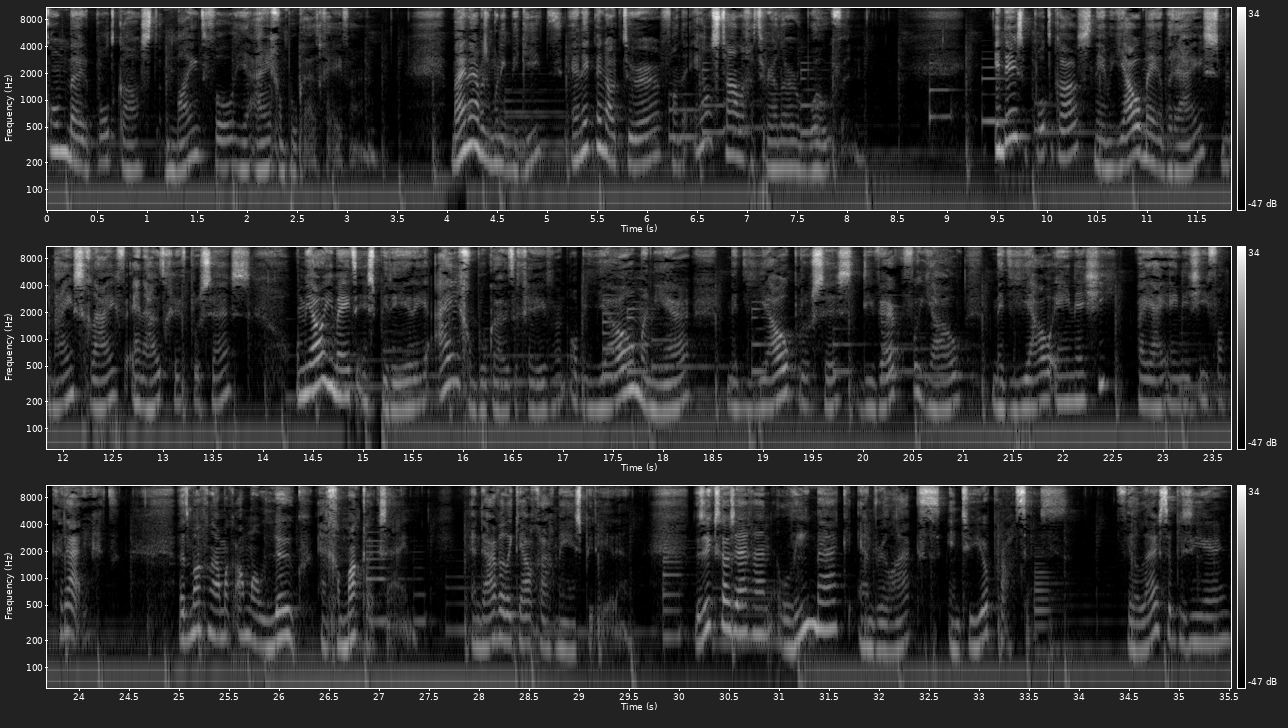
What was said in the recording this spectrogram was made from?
Welkom bij de podcast Mindful je eigen boek uitgeven. Mijn naam is Monique Begiet en ik ben auteur van de Engelstalige thriller Woven. In deze podcast neem ik jou mee op reis met mijn schrijf- en uitgeefproces om jou hiermee te inspireren je eigen boek uit te geven op jouw manier, met jouw proces die werkt voor jou, met jouw energie, waar jij energie van krijgt. Het mag namelijk allemaal leuk en gemakkelijk zijn. En daar wil ik jou graag mee inspireren. Dus ik zou zeggen, lean back and relax into your process. Veel luisterplezier!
